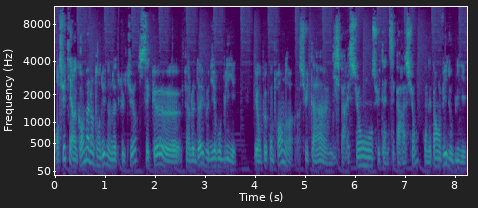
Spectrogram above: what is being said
Ensuite, il y a un grand malentendu dans notre culture, c'est que euh, faire le deuil veut dire oublier. Et on peut comprendre, suite à une disparition, suite à une séparation, qu'on n'ait pas envie d'oublier.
